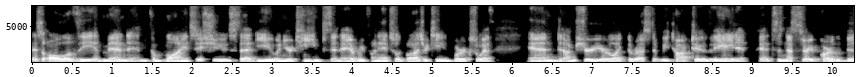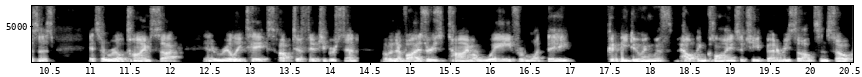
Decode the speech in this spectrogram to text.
is all of the admin and compliance issues that you and your teams and every financial advisor team works with. And I'm sure you're like the rest that we talk to, they hate it. It's a necessary part of the business. It's a real time suck. And it really takes up to 50% of an advisor's time away from what they could be doing with helping clients achieve better results. And so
